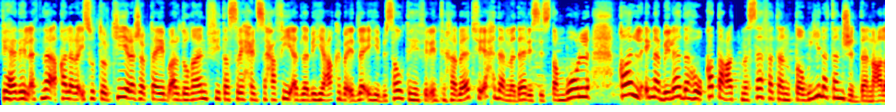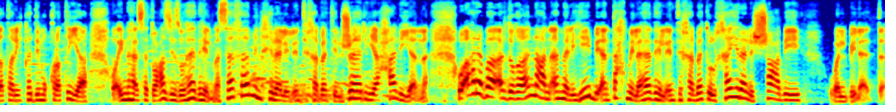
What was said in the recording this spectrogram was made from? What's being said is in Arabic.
في هذه الأثناء قال الرئيس التركي رجب طيب أردوغان في تصريح صحفي أدلى به عقب إدلائه بصوته في الانتخابات في إحدى مدارس إسطنبول. قال إن بلاده قطعت مسافة طويلة جدا على طريق الديمقراطية وإنها ستعزز هذه المسافة من خلال الانتخابات الجارية حاليا. وأعرب أردوغان عن أمله بأن تحمل هذه الانتخابات الخير للشعب والبلاد.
